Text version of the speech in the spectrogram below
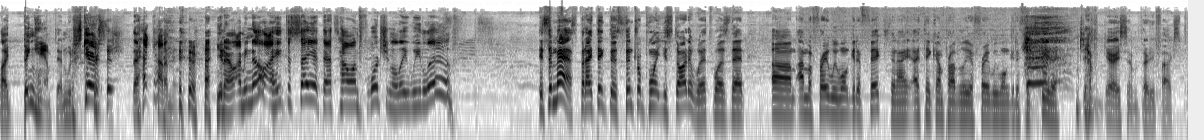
like Binghamton, which scares the heck out of me. You know, I mean, no, I hate to say it. That's how unfortunately we live. it's a mess, but I think the central point you started with was that um, I'm afraid we won't get it fixed, and I, I think I'm probably afraid we won't get it fixed either. Geoff and Gary, 730 Fox Sports.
